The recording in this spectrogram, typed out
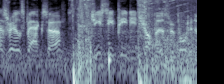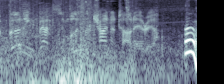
Azrael's back, sir. GCPD choppers reported a burning bat symbol in the Chinatown area. Oh.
